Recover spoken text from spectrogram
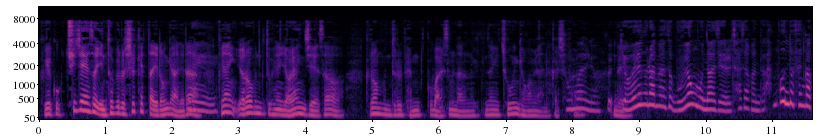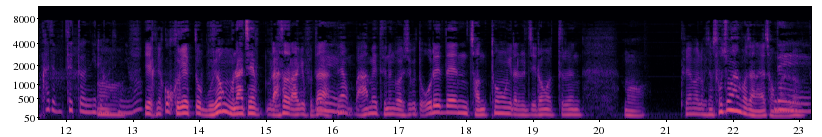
그게 꼭 취재해서 인터뷰를 실겠다 이런 게 아니라 네. 그냥 여러분들도 그냥 여행지에서 그런 분들을 뵙고 말씀을 나누는 게 굉장히 좋은 경험이 아닐까 싶어요. 정말요. 그 네. 여행을 하면서 무형 문화재를 찾아간다 한 번도 생각하지 못했던 일이거든요. 어, 예, 그냥 꼭 그게 또 무형 문화재라서라기보다 네. 그냥 마음에 드는 것이고 또 오래된 전통이라든지 이런 것들은 뭐 그야말로 그냥 소중한 거잖아요, 정말로. 네.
